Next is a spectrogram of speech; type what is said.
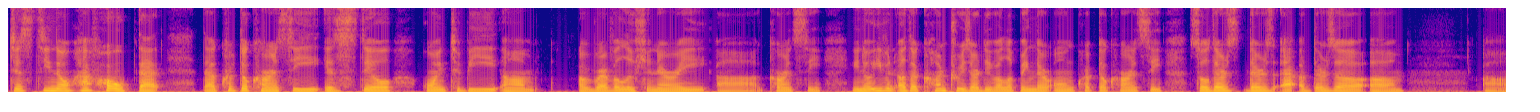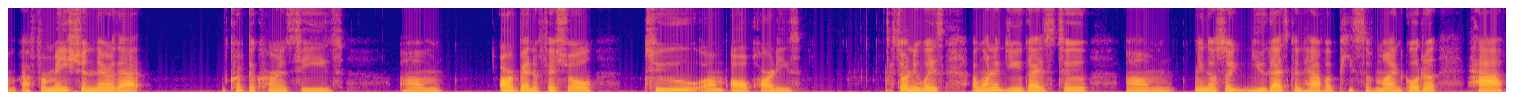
just you know have hope that that cryptocurrency is still going to be um, a revolutionary uh, currency. You know, even other countries are developing their own cryptocurrency. So there's there's a, there's a um, um, affirmation there that cryptocurrencies um, are beneficial to um, all parties. So, anyways, I wanted you guys to um, you know, so you guys can have a peace of mind. Go to Half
